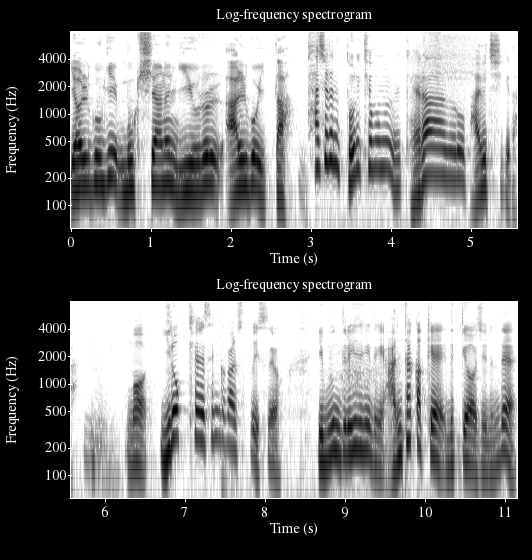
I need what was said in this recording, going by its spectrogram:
열국이 묵시하는 이유를 알고 있다. 사실은 돌이켜보면 계란으로 바위치기다. 뭐 이렇게 생각할 수도 있어요. 이분들의 희생이 되게 안타깝게 느껴지는데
